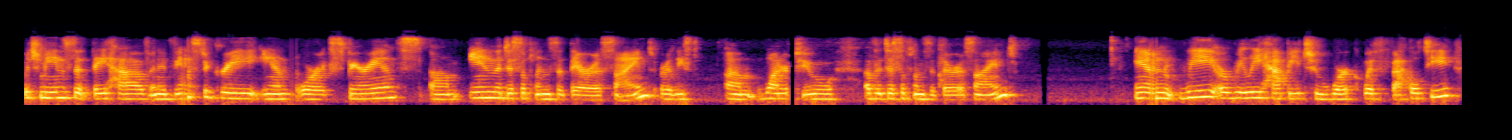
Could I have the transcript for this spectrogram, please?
which means that they have an advanced degree and or experience um, in the disciplines that they're assigned, or at least um, one or two of the disciplines that they're assigned. And we are really happy to work with faculty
